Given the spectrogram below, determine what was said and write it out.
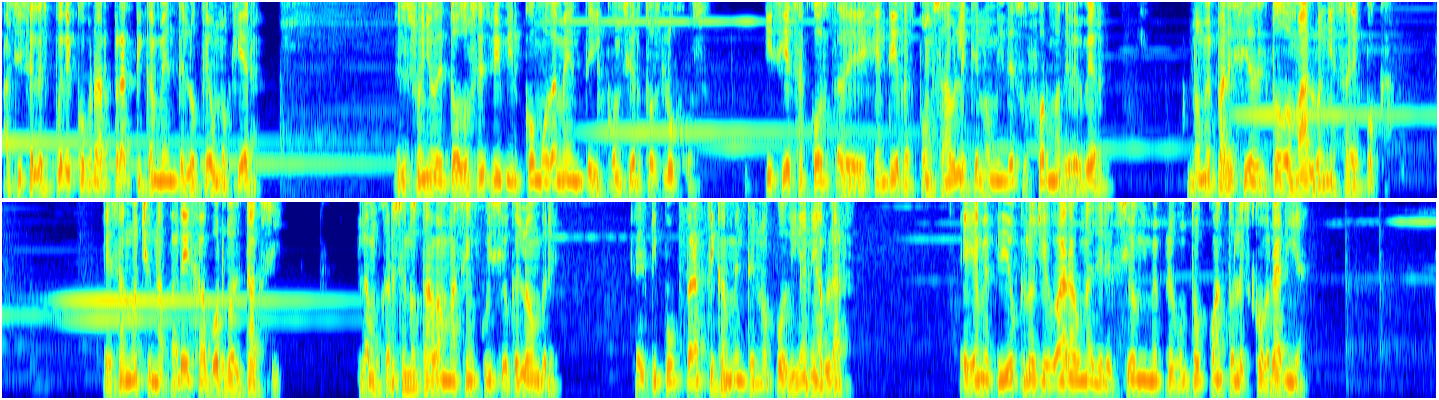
Así se les puede cobrar prácticamente lo que uno quiera. El sueño de todos es vivir cómodamente y con ciertos lujos, y si es a costa de gente irresponsable que no mide su forma de beber, no me parecía del todo malo en esa época. Esa noche una pareja abordó el taxi. La mujer se notaba más en juicio que el hombre. El tipo prácticamente no podía ni hablar. Ella me pidió que los llevara a una dirección y me preguntó cuánto les cobraría.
